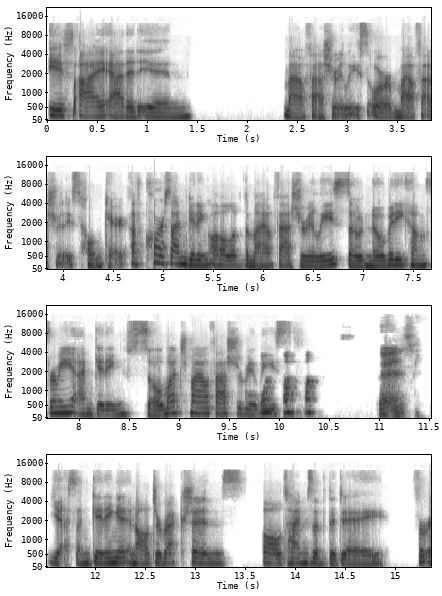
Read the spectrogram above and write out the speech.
if I added in myofascial release or myofascial release home care? Of course, I'm getting all of the myofascial release. So nobody come for me. I'm getting so much myofascial release. Good. Yes, I'm getting it in all directions all times of the day for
